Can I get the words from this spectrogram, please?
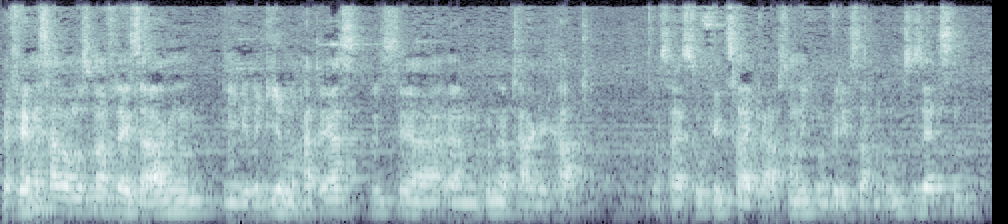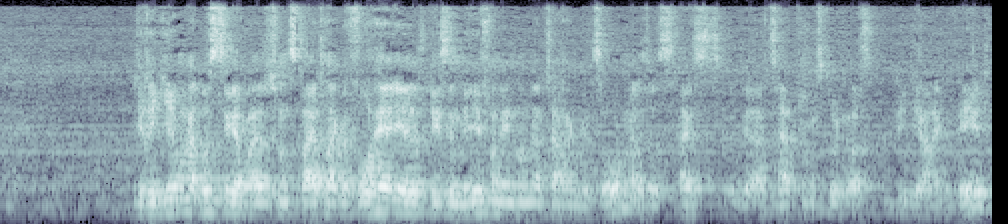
Der Fairness halber muss man vielleicht sagen, die Regierung hat erst bisher 100 ähm, Tage gehabt. Das heißt, so viel Zeit gab es noch nicht, um wirklich Sachen umzusetzen. Die Regierung hat lustigerweise schon zwei Tage vorher ihr Resümee von den 100 Tagen gezogen. Also das heißt, der Zeitpunkt ist durchaus ideal gewählt.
